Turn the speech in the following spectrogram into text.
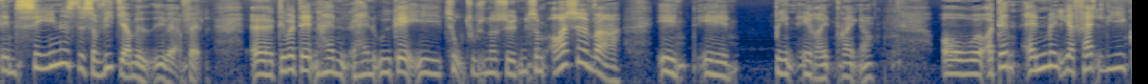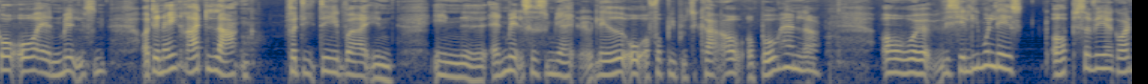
den seneste, så vidt jeg ved i hvert fald, øh, det var den, han, han udgav i 2017, som også var et, et bind i rendringer. Og, øh, og den anmeldte, jeg faldt lige i går over anmeldelsen, og den er ikke ret lang, fordi det var en, en øh, anmeldelse, som jeg lavede over for bibliotekarer og boghandlere. Og øh, hvis jeg lige må læse op, så vil jeg godt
